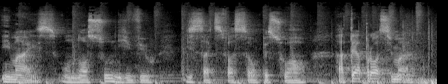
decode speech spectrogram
e mais, o nosso nível de satisfação pessoal. Até a próxima!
